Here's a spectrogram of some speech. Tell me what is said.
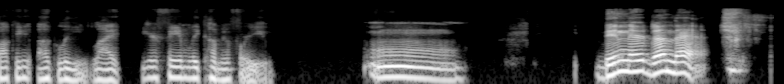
fucking ugly, like your family coming for you. Mm. Been there, done that.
